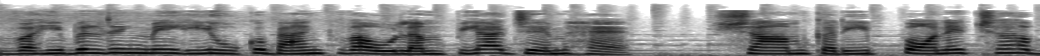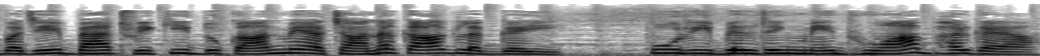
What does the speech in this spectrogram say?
वही बिल्डिंग में ही यूको बैंक व ओलंपिया जिम है। शाम करीब पौने छह बजे बैटरी की दुकान में अचानक आग लग गई। पूरी बिल्डिंग में धुआँ भर गया।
